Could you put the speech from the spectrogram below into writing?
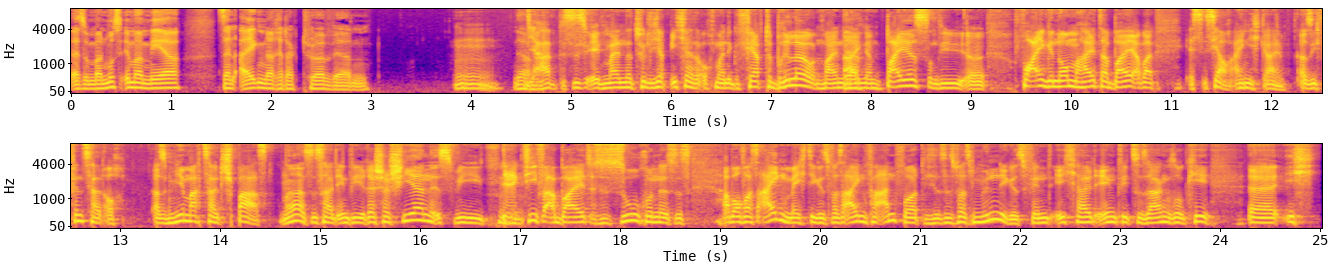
also man muss immer mehr sein eigener Redakteur werden. Hm. Ja. ja, das ist, ich meine, natürlich habe ich ja auch meine gefärbte Brille und meinen ja. eigenen Bias und die äh, Voreingenommenheit dabei, aber es ist ja auch eigentlich geil. Also ich finde es halt auch, also mir macht es halt Spaß. Ne? Es ist halt irgendwie recherchieren, ist wie Detektivarbeit, es ist suchen, es ist aber auch was Eigenmächtiges, was Eigenverantwortliches, es ist was Mündiges, finde ich halt irgendwie zu sagen, so, okay, äh, ich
